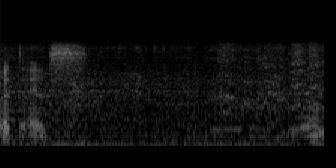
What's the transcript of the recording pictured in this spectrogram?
pet X one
